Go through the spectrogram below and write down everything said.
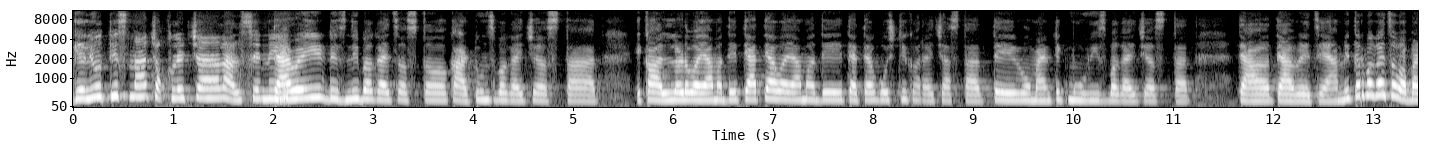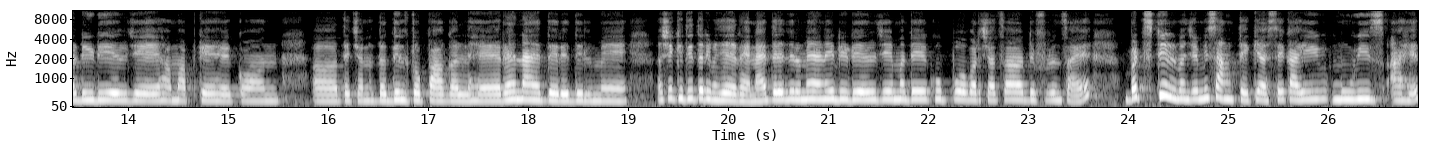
गेली होतीस ना चॉकलेटच्या लालसेने? त्यावेळी डिझनी बघायचं असतं कार्टून्स बघायचे असतात एका अल्लड वयामध्ये त्या त्या वयामध्ये त्या त्या गोष्टी करायच्या असतात ते रोमॅन्टिक मूवीज बघायचे असतात. त्या त्यावेळेचे. आम्ही तर बघायचो बाबा डी डी एल जे हम आपके है कौन? त्याच्यानंतर दिल तो पागल है रहना है तेरे दिल में. असे कितीतरी म्हणजे रहना है तेरे दिल में आणि डी डी एल जेमध्ये खूप वर्षाचा डिफरन्स आहे. बट स्टील म्हणजे मी सांगते की असे काही मूवीज आहेत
